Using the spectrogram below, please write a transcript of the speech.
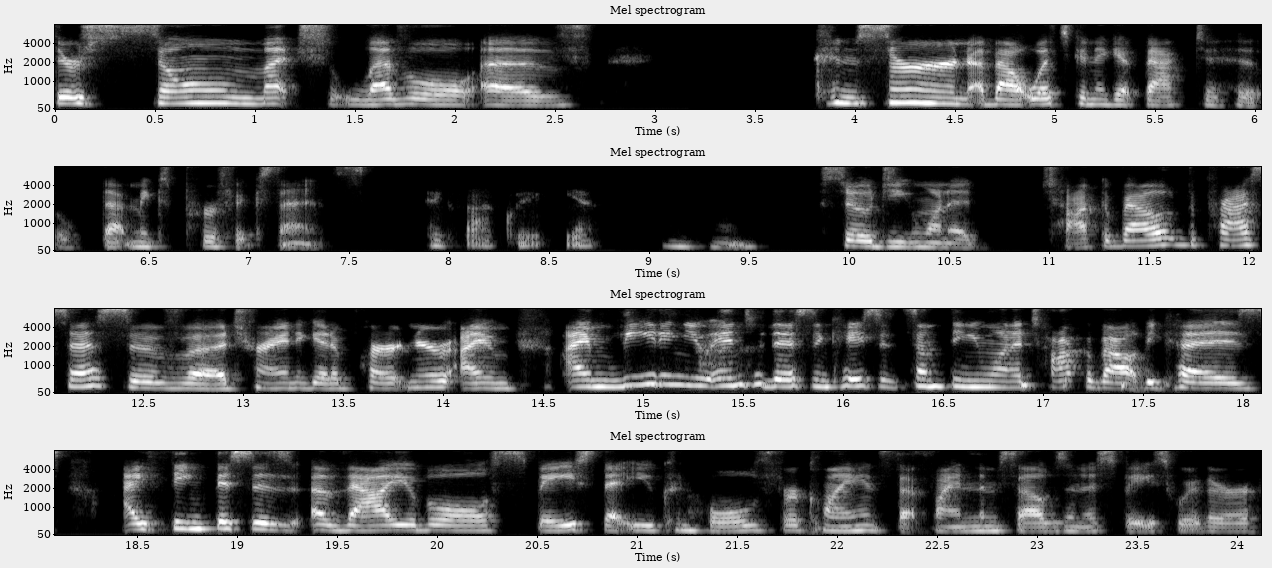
There's so much level of concern about what's going to get back to who. That makes perfect sense. Exactly. Yes. Mm-hmm. So, do you want to talk about the process of uh, trying to get a partner. I'm i'm leading you into this in case it's something you want to talk about because i think this is a valuable space that you can hold for clients that find themselves in a space where they're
